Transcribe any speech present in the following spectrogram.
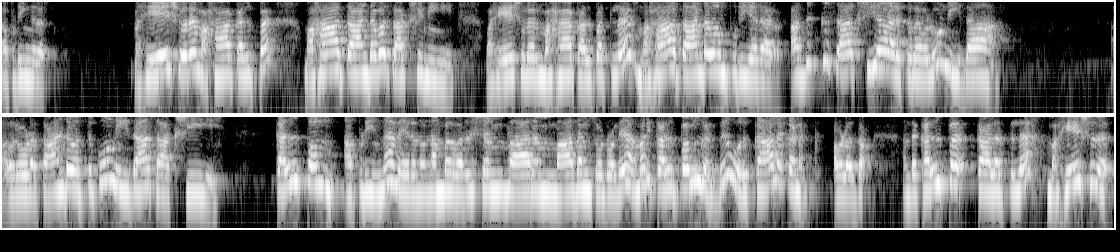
அப்படிங்கிறார். மகேஸ்வர மகாகல்ப மகா தாண்டவ சாட்சினி மகேஸ்வரர் மகா கல்பத்துல மகா தாண்டவம் புரியறார். அதுக்கு சாட்சியா இருக்கிறவளும் நீதான் அவரோட தாண்டவத்துக்கும் நீதான் சாட்சி. கல்பம் அப்படின்னா வேற நம்ம வருஷம் வாரம் மாதம் சொல்றோம் இல்லையா? அது மாதிரி கல்பம்ங்கிறது ஒரு கால கணக்கு அவ்வளவுதான். அந்த கல்ப காலத்துல மகேஸ்வரர்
